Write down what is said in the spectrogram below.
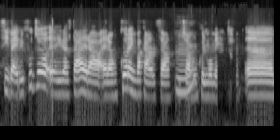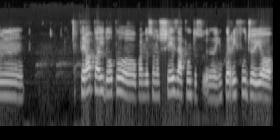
Sì, beh, il rifugio eh, in realtà era, era, ancora in vacanza, mm. diciamo, in quel momento. Um, però poi dopo, quando sono scesa appunto eh, in quel rifugio, io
